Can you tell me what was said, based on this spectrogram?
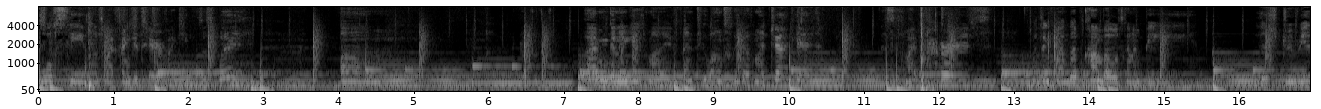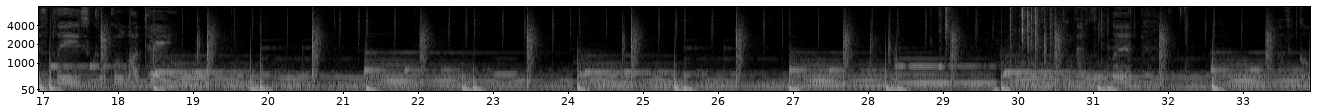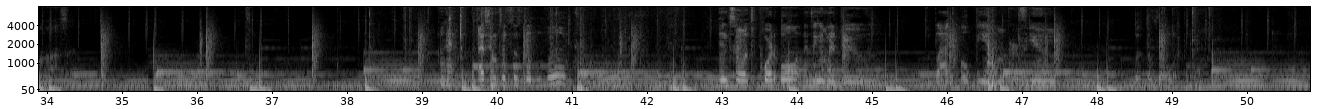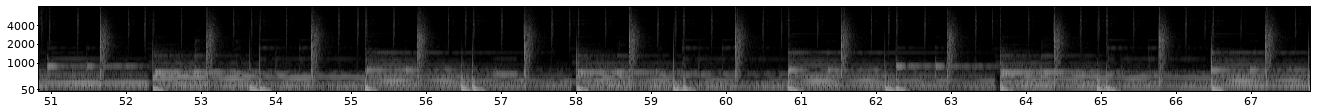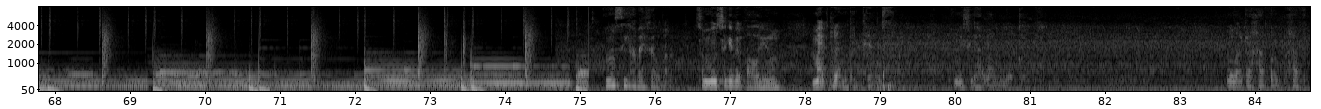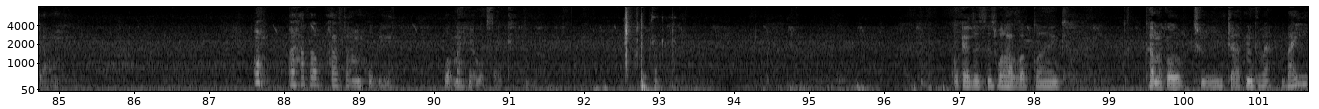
But we'll see once my friend gets here if I keep it this way. Um, I'm gonna use my Fenty long sleeve as my jacket. This is my purse. I think my lip combo is gonna be this Juvia's Place Cocoa Latte. I think this is the look. And so it's portable. I think I'm gonna do the black opium perfume feel about it. So I'm to give it volume. I might put it in pigtails. Let me see how that look. Or like a half up, half down. Oh, a half up, half down will be what my hair looks like. Okay, this is what I look like. Time to go to Jasmine's event. Bye.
